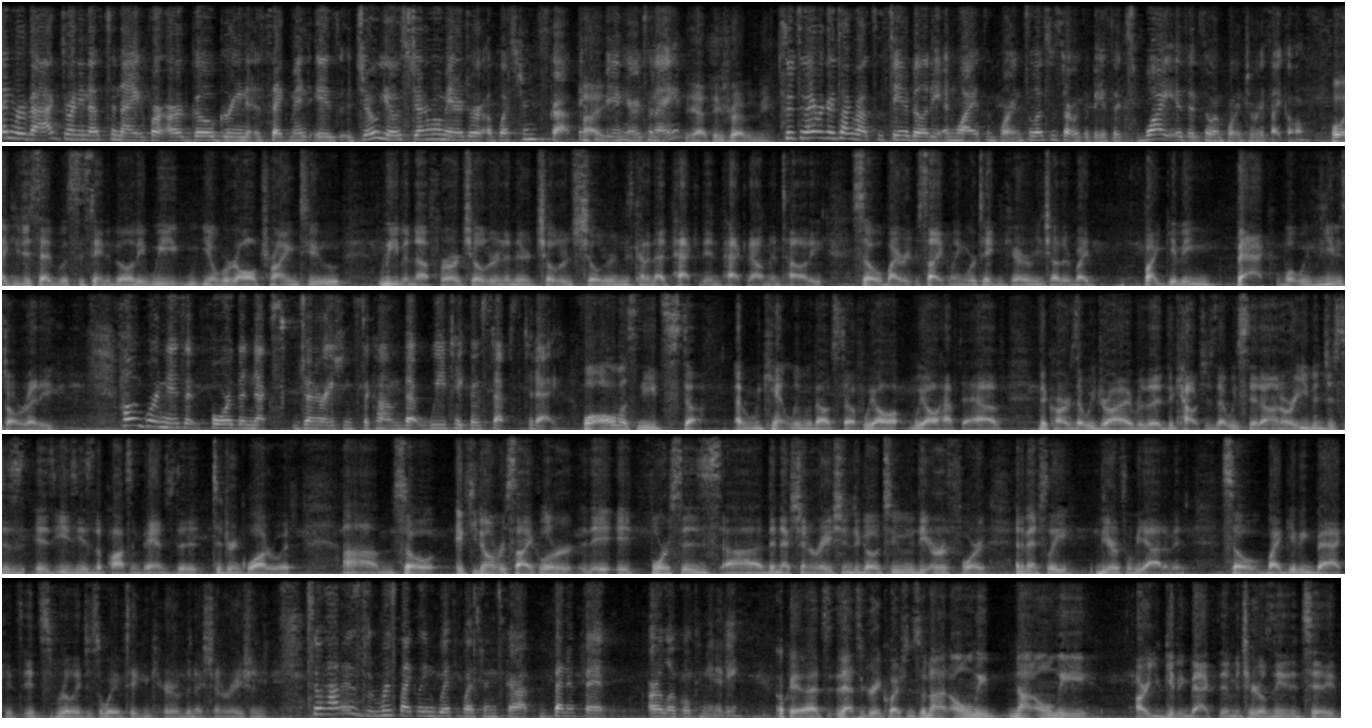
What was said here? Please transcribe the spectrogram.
And we're back. Joining us tonight for our Go Green segment is Joe Yost, General Manager of Western Scrap. Thanks Hi. for being here tonight. Yeah, thanks for having me. So tonight we're going to talk about sustainability and why it's important. So let's just start with the basics. Why is it so important to recycle? Well, like you just said with sustainability, we, we- you know, we're all trying to leave enough for our children and their children's children. It's kind of that pack it in, pack it out mentality. So by recycling, we're taking care of each other by, by giving back what we've used already. How important is it for the next generations to come that we take those steps today? Well, all of us need stuff. I mean, we can't live without stuff. We all we all have to have the cars that we drive, or the, the couches that we sit on, or even just as, as easy as the pots and pans to, to drink water with. Um, so if you don't recycle, or it, it forces uh, the next generation to go to the earth for it, and eventually the earth will be out of it. So by giving back, it's, it's really just a way of taking care of the next generation. So how does recycling with Western Scrap benefit our local community? Okay, that's that's a great question. So not only not only are you giving back the materials needed to,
